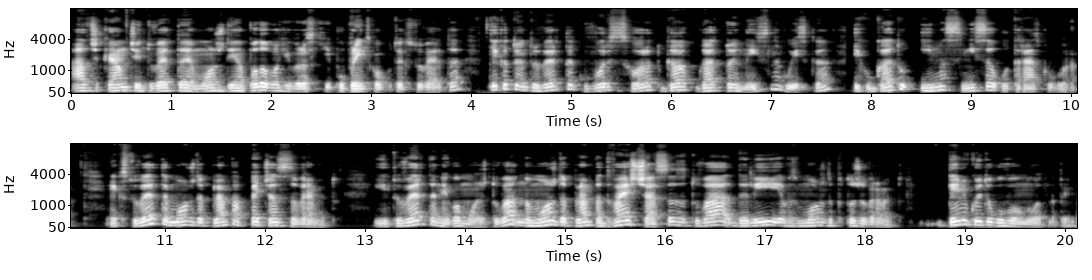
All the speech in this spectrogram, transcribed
Аз че казвам, че интроверта може да има по-дълбоки връзки по принцип, колкото екстроверта, тъй като интроверта говори с хора тогава, когато той наистина го иска и когато има смисъл от разговора. Екстроверта може да плямпа 5 часа за времето. Интроверта не го може това, но може да плямпа 20 часа за това дали е възможно да потъжа времето теми, които го вълнуват, например.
